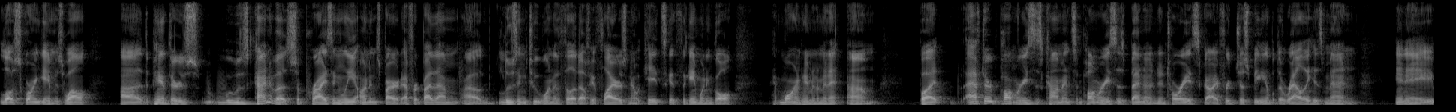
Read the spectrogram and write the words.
low scoring game as well. Uh, the Panthers was kind of a surprisingly uninspired effort by them, uh, losing 2 1 to the Philadelphia Flyers. Noah Cates gets the game winning goal. More on him in a minute. Um, but after Paul Maurice's comments, and Paul Maurice has been a notorious guy for just being able to rally his men in a,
